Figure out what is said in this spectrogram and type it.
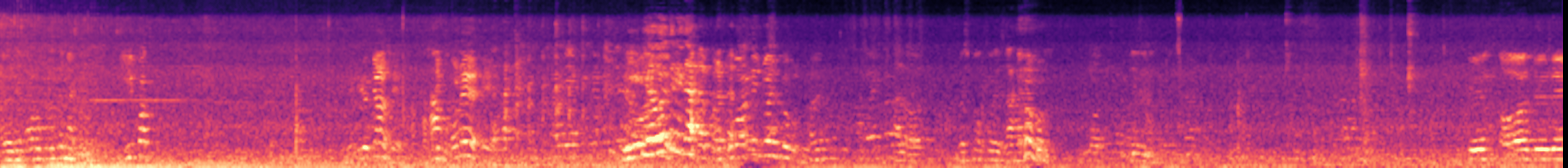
હવે જે તારું કરું તમે કરો ઈ પણ વીડિયો ક્યાં છે? કોને છે? વીડિયો ઉતરી જાય પણ. હું આની જોઈન કરું છું. હાલો બસમાં કોઈ જાહેર કે આજ રે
